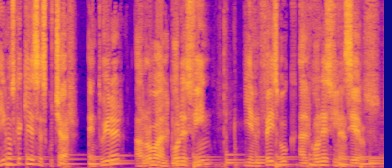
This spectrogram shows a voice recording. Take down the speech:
Dinos qué quieres escuchar. En Twitter, arroba halconesfin y en Facebook, Halcones Financieros.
